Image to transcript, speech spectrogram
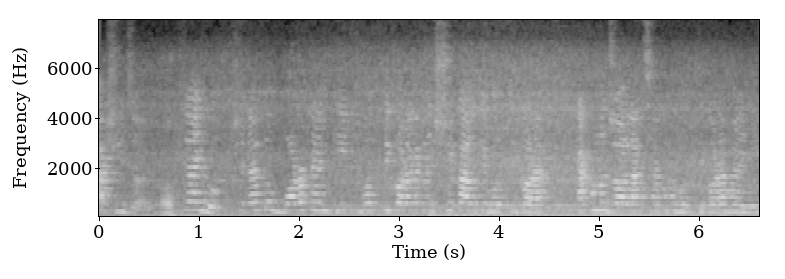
বাসি জল। যাই হোক সেটা তো বড় ট্যাঙ্কি ভর্তি করা নিশ্চয়ই কালকে ভর্তি করা। এখনও জল আছে এখনও ভর্তি করা হয়নি।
